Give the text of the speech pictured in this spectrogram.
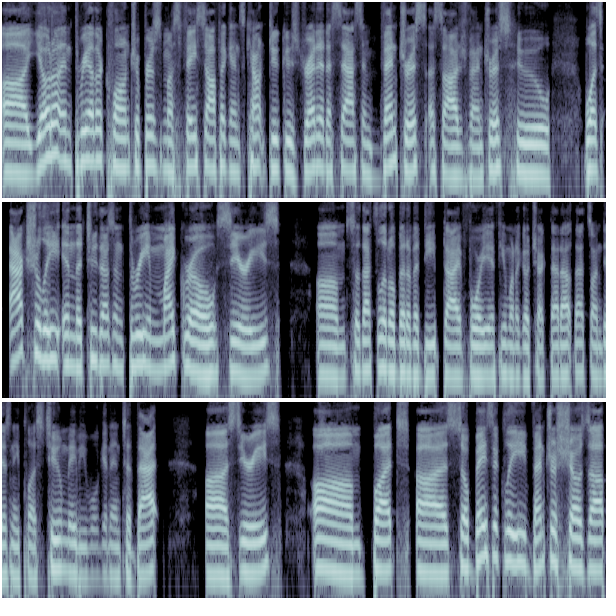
Uh, Yoda and three other clone troopers must face off against Count Dooku's dreaded assassin Ventress, Asajj Ventress, who was actually in the 2003 Micro series. Um, so that's a little bit of a deep dive for you if you want to go check that out. That's on Disney Plus two. Maybe we'll get into that uh, series. Um, but uh, so basically, Ventress shows up,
